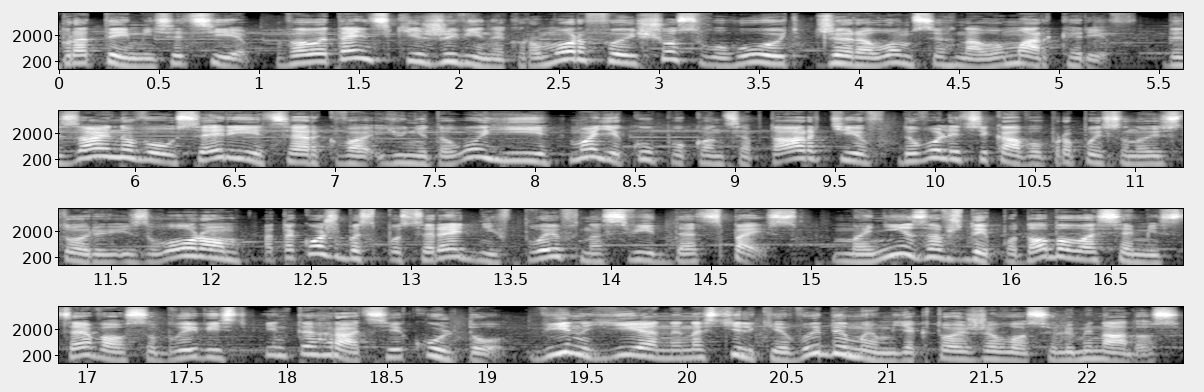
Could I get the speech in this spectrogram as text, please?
брати місяці, велетенські живі некроморфи, що слугують джерелом сигналу маркерів. Дизайново у серії церква юнітології має купу концепт-артів, доволі цікаво прописану історію із лором, а також безпосередній вплив на світ Dead Space. Мені завжди подобалася місцева особливість інтеграції культу. Він є не настільки видимим, як той же Лос Ілюмінадос,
